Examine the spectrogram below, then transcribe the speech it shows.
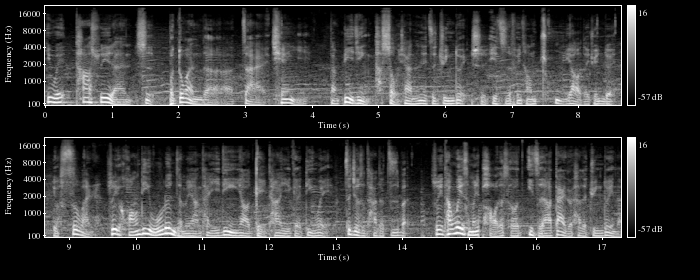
因为他虽然是不断的在迁移。但毕竟他手下的那支军队是一支非常重要的军队，有四万人，所以皇帝无论怎么样，他一定要给他一个定位，这就是他的资本。所以他为什么跑的时候一直要带着他的军队呢？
